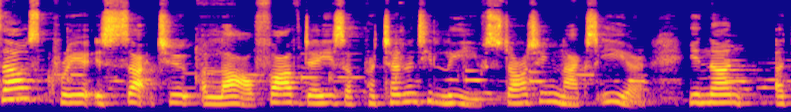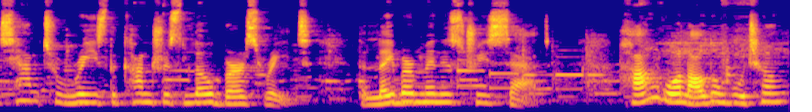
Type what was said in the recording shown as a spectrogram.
South Korea is set to allow five days of paternity leave starting next year in an attempt to raise the country's low birth rate, the Labor Ministry said. 韩国劳动部称，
